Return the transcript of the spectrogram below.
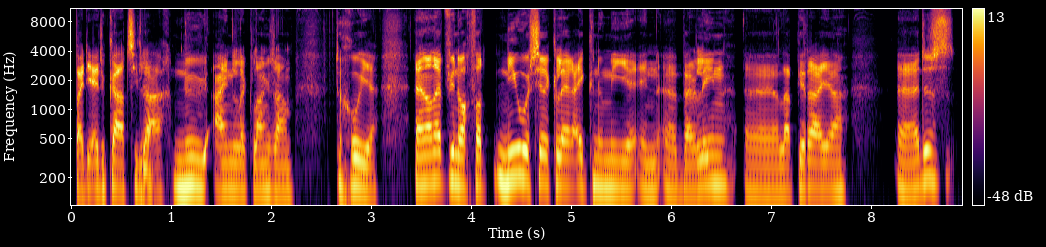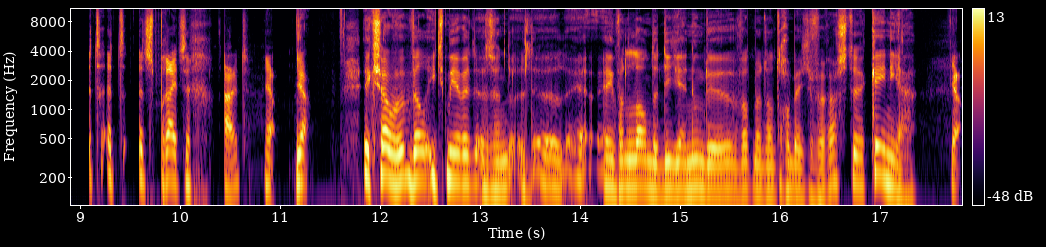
bij die educatielaag nu eindelijk langzaam te groeien. En dan heb je nog wat nieuwe circulaire economieën in eh, Berlijn, La Piraya. Dus het, het, het spreidt zich uit. Ja. Ik zou wel iets meer. Een, eh, een van de landen die jij noemde, wat me dan toch een beetje verraste, Kenia. Ja.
